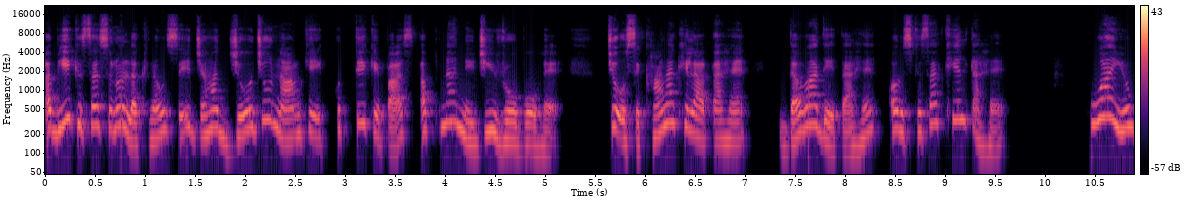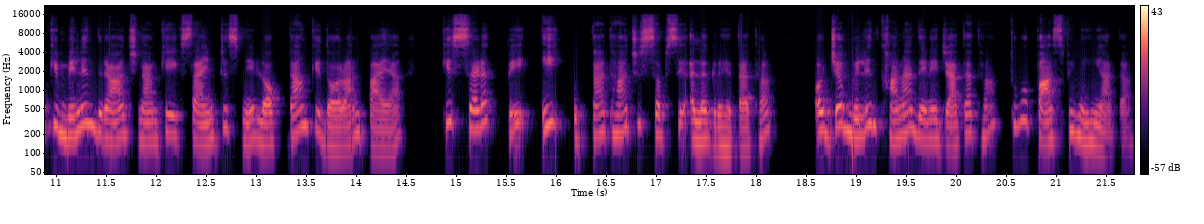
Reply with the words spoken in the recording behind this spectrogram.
अब ये किस्सा सुनो लखनऊ से, जहाँ जोजो नाम के एक कुत्ते के पास अपना निजी रोबो है, जो उसे खाना खिलाता है। दवा देता है और उसके साथ खेलता है। हुआ यूँ कि मिलिंद राज नाम के एक साइंटिस्ट ने लॉकडाउन के दौरान पाया कि सड़क पे एक कुत्ता था जो सबसे अलग रहता था और जब मिलिंद खाना देने जाता था तो वो पास भी नहीं आता।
